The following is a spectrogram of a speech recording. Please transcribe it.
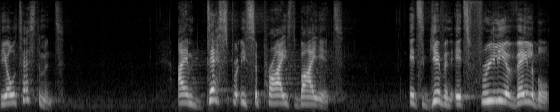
the Old Testament. I am desperately surprised by it. It's given, it's freely available,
